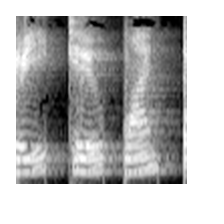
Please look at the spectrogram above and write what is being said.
Three, two, one.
